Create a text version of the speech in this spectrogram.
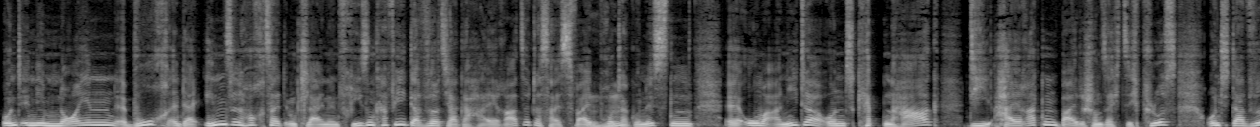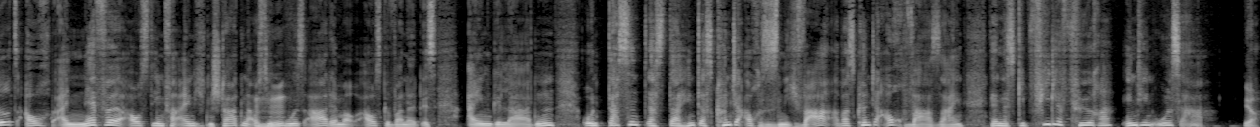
Und in dem neuen äh, Buch äh, der Inselhochzeit im kleinen Friesencafé, da wird ja geheiratet. Das heißt, zwei mhm. Protagonisten, äh, Oma Anita und Captain Haag, die heiraten, beide schon 60 plus. Und da wird auch ein Neffe aus den Vereinigten Staaten, aus mhm. den USA, der mal ausgewandert ist, eingeladen. Und das sind das dahinter, das könnte auch, es ist nicht wahr, aber es könnte auch wahr sein, denn es gibt viele Führer in den USA. Ja,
